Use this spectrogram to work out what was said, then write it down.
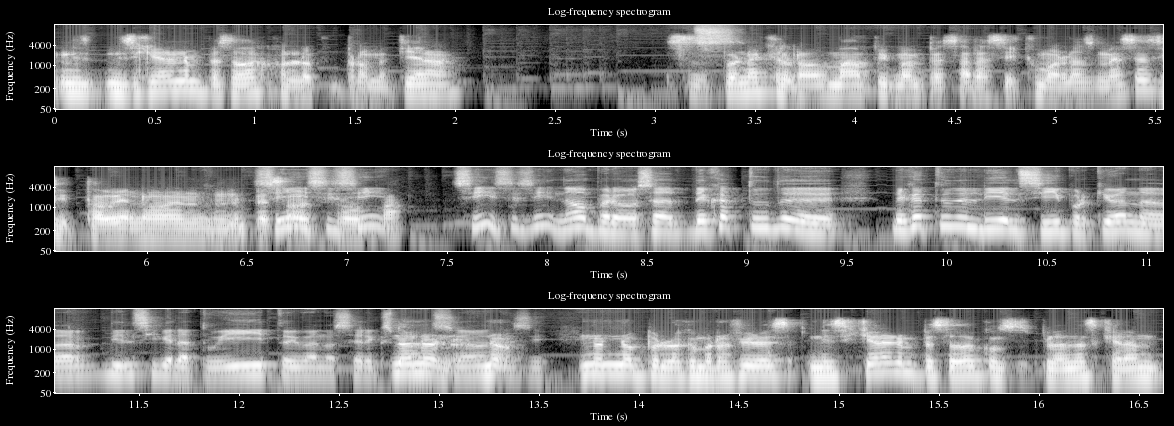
Ni, siquiera han empezado con lo que prometieron. Se supone que el roadmap iba a empezar así como los meses y todavía no han empezado sí, sí, Sí. sí, sí, sí. No, pero o sea, deja tú de. Deja tú del DLC, porque iban a dar DLC gratuito, iban a hacer expansiones. No, no, no, no, pero lo que me refiero es, ni siquiera han empezado con sus planes que eran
